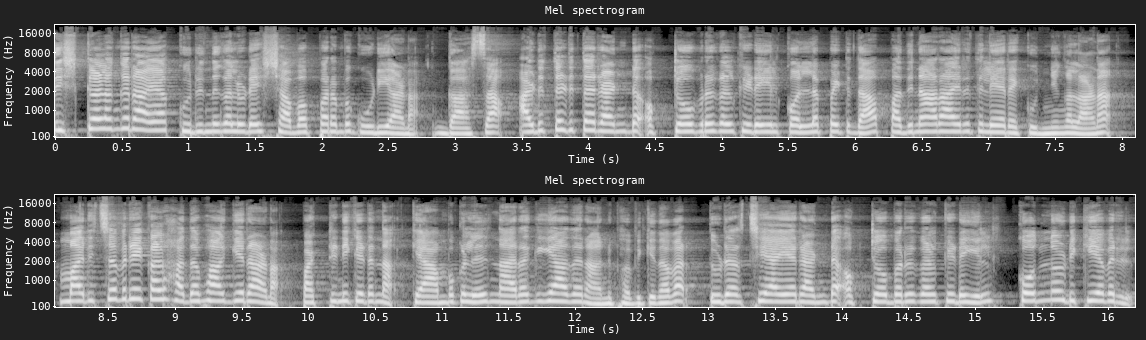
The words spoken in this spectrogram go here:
നിഷ്കളങ്കരായ കുരുന്നുകളുടെ ശവപ്പറമ്പ് കൂടിയാണ് ഗാസ. അടുത്തടുത്ത രണ്ട് ഒക്ടോബറുകൾക്കിടയിൽ കൊല്ലപ്പെട്ടത് പതിനാറായിരത്തിലേറെ കുഞ്ഞുങ്ങളാണ്. മരിച്ചവരെക്കാൾ ഹതഭാഗ്യരാണ് പട്ടിണി കിടന്ന ക്യാമ്പുകളിൽ നരകയാതന അനുഭവിക്കുന്നവർ. തുടർച്ചയായ രണ്ട് ഒക്ടോബറുകൾക്കിടയിൽ കൊന്നൊടുക്കിയവരിൽ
